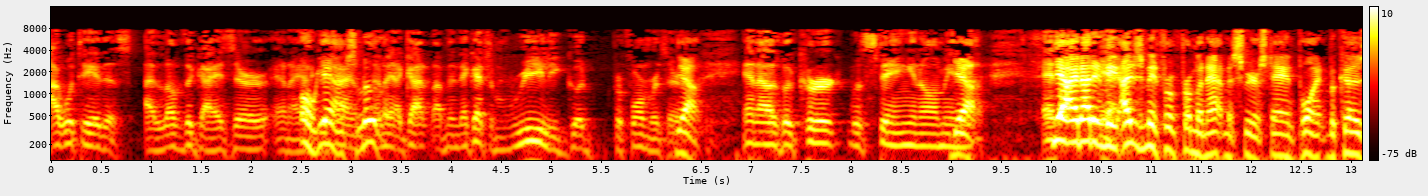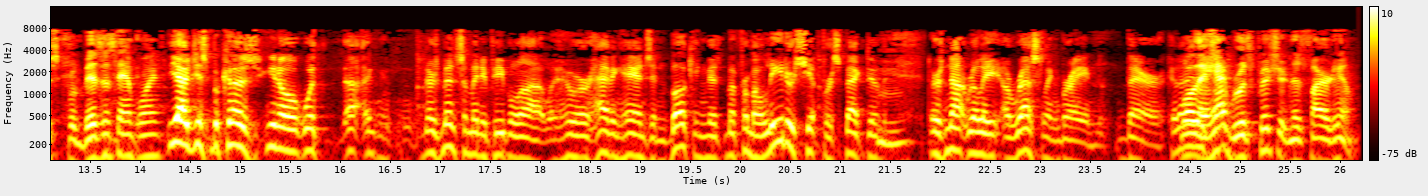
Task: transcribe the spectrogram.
I will tell you this: I love the guys there, and I Oh, yeah, time. absolutely. I mean, I got, I mean, they got some really good performers there. Yeah. and I was with Kurt, with Sting, you know. I mean, Yeah. And, yeah, and I didn't mean. I just meant from from an atmosphere standpoint because from business standpoint. Yeah, just because you know, with uh, there's been so many people uh, who are having hands in booking this, but from a leadership perspective, there's not really a wrestling brain there. Mm-hmm. Well, they had Bruce Pritchard and just fired him.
